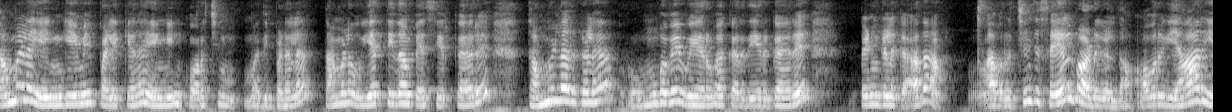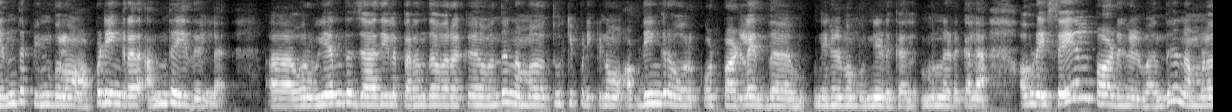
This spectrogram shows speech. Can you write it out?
தமிழை எங்கேயுமே பழிக்கலை எங்கேயும் குறைச்சி மதிப்பிடலை. தமிழை உயர்த்தி தான் பேசியிருக்காரு. தமிழர்களை ரொம்பவே உயர்வாக கருதியிருக்காரு. பெண்களுக்கு அதான் அவர் செஞ்ச செயல்பாடுகள் தான். அவர் யார் எந்த பின்புலம் அப்படிங்கிற அந்த இது இல்லை. ஒரு உயர்ந்த ஜாதியில் பிறந்தவருக்கு வந்து நம்ம தூக்கி பிடிக்கணும் அப்படிங்கிற ஒரு கோட்பாடில் இந்த நிகழ்வை முன்னெடுக்கல முன்னெடுக்கலை. அவருடைய செயல்பாடுகள் வந்து நம்மளை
